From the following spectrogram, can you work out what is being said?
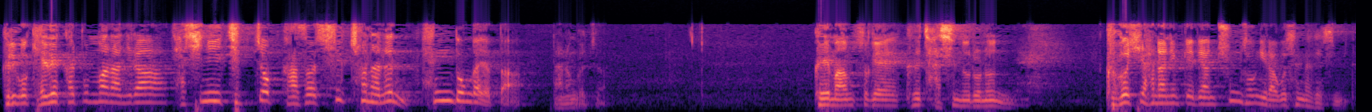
그리고 계획할 뿐만 아니라 자신이 직접 가서 실천하는 행동가였다라는 거죠. 그의 마음속에 그 자신으로는 그것이 하나님께 대한 충성이라고 생각했습니다.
